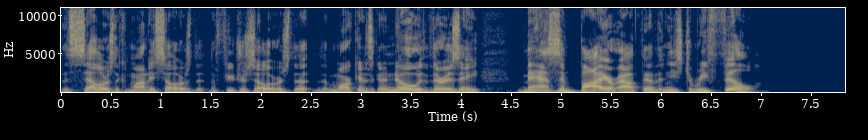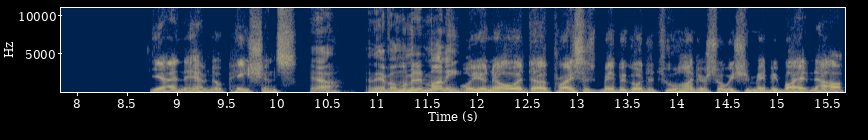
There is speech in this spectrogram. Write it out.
the sellers, the commodity sellers, the, the future sellers, the, the market is going to know there is a massive buyer out there that needs to refill. yeah, and they have no patience. Yeah. And they have unlimited money. Well, you know, at uh, prices maybe go to two hundred, so we should maybe buy it now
